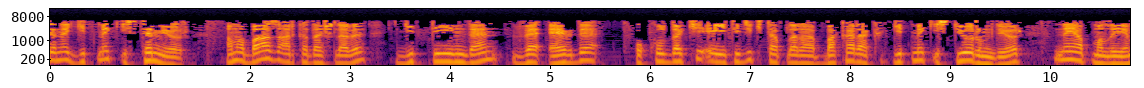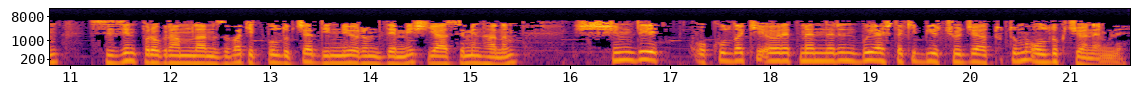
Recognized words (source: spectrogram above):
sene gitmek istemiyor. Ama bazı arkadaşları gittiğinden ve evde okuldaki eğitici kitaplara bakarak gitmek istiyorum diyor. Ne yapmalıyım? Sizin programlarınızı vakit buldukça dinliyorum demiş Yasemin Hanım. Şimdi okuldaki öğretmenlerin bu yaştaki bir çocuğa tutumu oldukça önemli.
